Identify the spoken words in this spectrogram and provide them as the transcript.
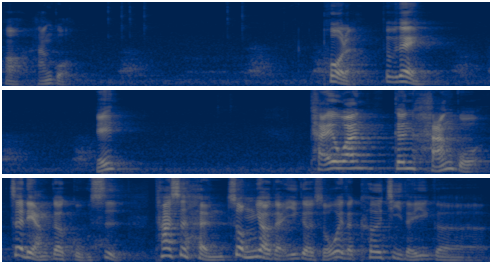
啊，韩国破了，对不对？哎，台湾跟韩国这两个股市，它是很重要的一个所谓的科技的一个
